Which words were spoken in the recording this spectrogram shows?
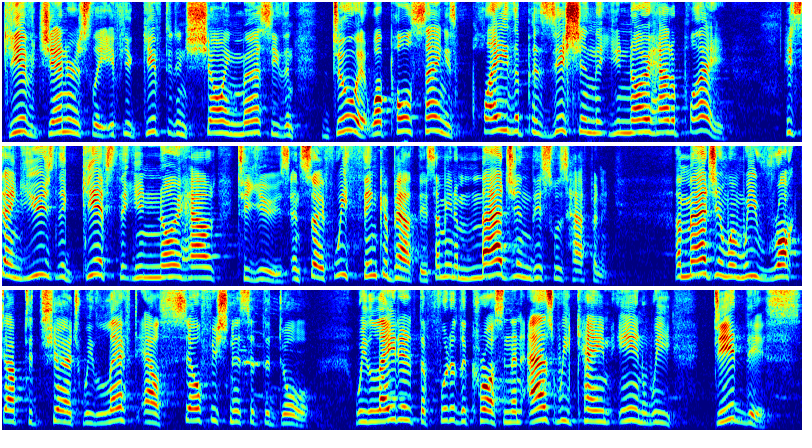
give generously. If you're gifted in showing mercy, then do it. What Paul's saying is play the position that you know how to play. He's saying use the gifts that you know how to use. And so if we think about this, I mean, imagine this was happening. Imagine when we rocked up to church, we left our selfishness at the door. We laid it at the foot of the cross. And then as we came in, we did this.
